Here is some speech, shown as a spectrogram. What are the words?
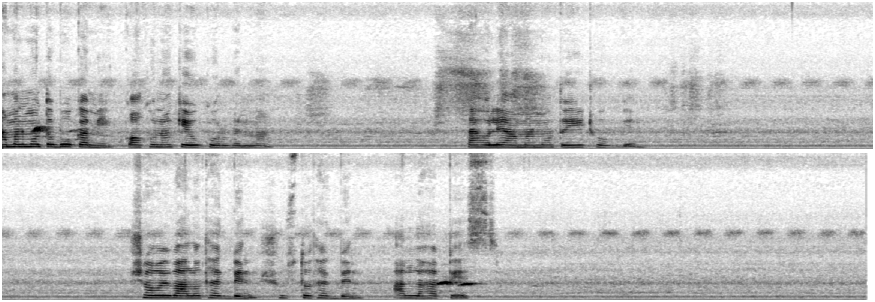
আমার মতো বোকামি কখনো কেউ করবেন না। তাহলে আমার মতোই ঠকবেন সবাই ভালো থাকবেন, সুস্থ থাকবেন। আল্লাহ হাফেজ।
